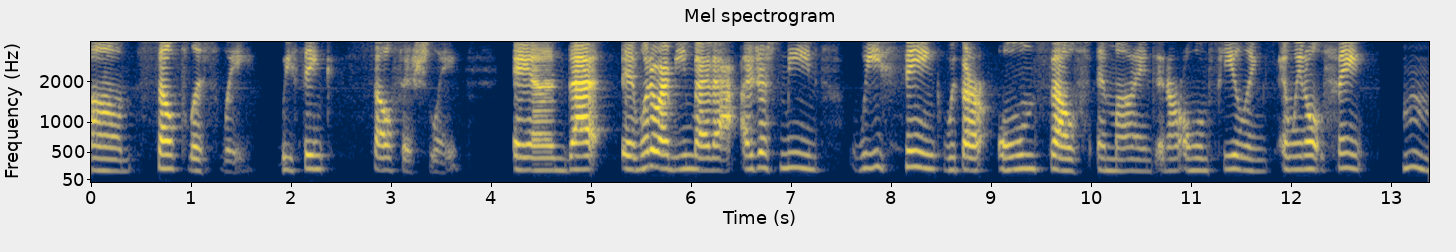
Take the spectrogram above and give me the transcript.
um selflessly. We think selfishly. And that and what do i mean by that? I just mean we think with our own self in mind and our own feelings and we don't think hmm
